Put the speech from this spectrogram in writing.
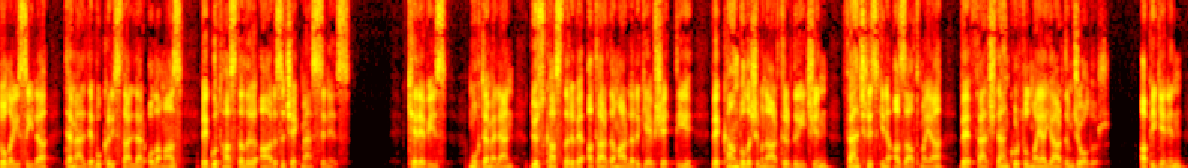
Dolayısıyla temelde bu kristaller olamaz ve gut hastalığı ağrısı çekmezsiniz. Kereviz, muhtemelen düz kasları ve atardamarları gevşettiği ve kan dolaşımını artırdığı için felç riskini azaltmaya ve felçten kurtulmaya yardımcı olur. Apigenin,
